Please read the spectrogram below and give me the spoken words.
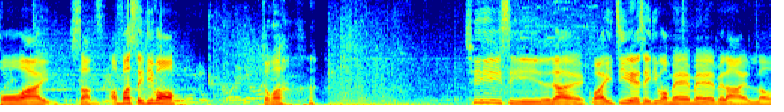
破坏神暗黑四天王，仲 啊！黐线真系，鬼知你四天王咩名咩大佬？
